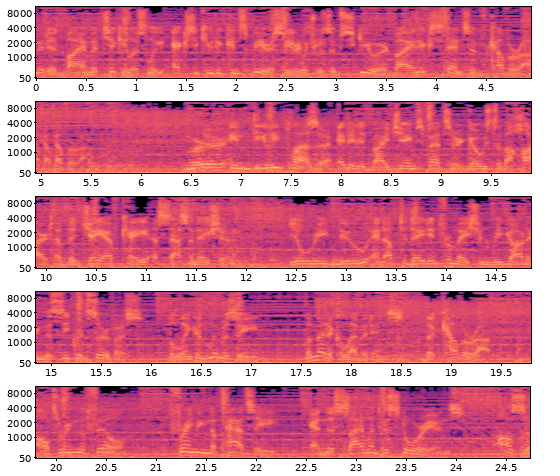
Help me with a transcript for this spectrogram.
committed by a meticulously executed conspiracy which was obscured by an extensive cover-up. Cover-up. Murder in Dealey Plaza, edited by James Fetzer, goes to the heart of the JFK assassination. You'll read new and up-to-date information regarding the Secret Service, the Lincoln limousine, the medical evidence, the cover-up, altering the film, framing the patsy, and the silent historians. Also,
